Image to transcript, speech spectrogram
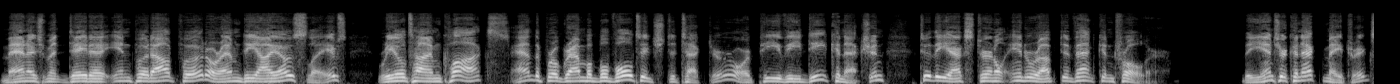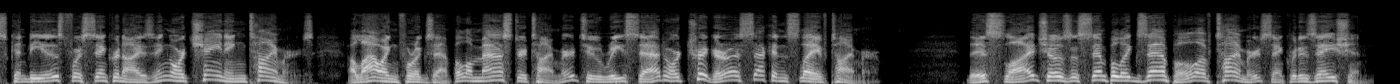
management data input-output or MDIO slaves, real-time clocks, and the programmable voltage detector or PVD connection to the external interrupt event controller. The interconnect matrix can be used for synchronizing or chaining timers, allowing, for example, a master timer to reset or trigger a second slave timer. This slide shows a simple example of timer synchronization.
